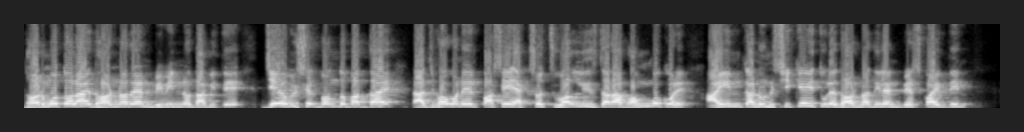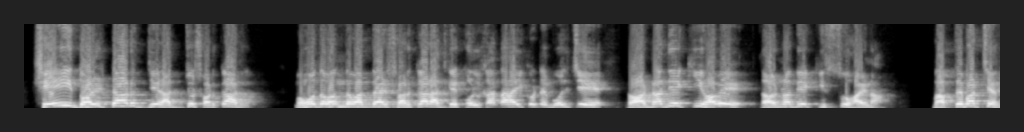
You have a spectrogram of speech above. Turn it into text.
ধর্মতলায় ধর্ণা দেন বিভিন্ন দাবিতে যে অভিষেক বন্দ্যোপাধ্যায় রাজভবনের পাশে একশো চুয়াল্লিশ দ্বারা ভঙ্গ করে আইন কানুন শিখেই তুলে ধর্ণা দিলেন বেশ কয়েকদিন। সেই দলটার যে রাজ্য সরকার, মমতা বন্দ্যোপাধ্যায়ের সরকার আজকে কলকাতা হাইকোর্টে বলছে, ধর্ণা দিয়ে কি হবে? ধর্ণা দিয়ে কিচ্ছু হয় না। ভাবতে পারছেন?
